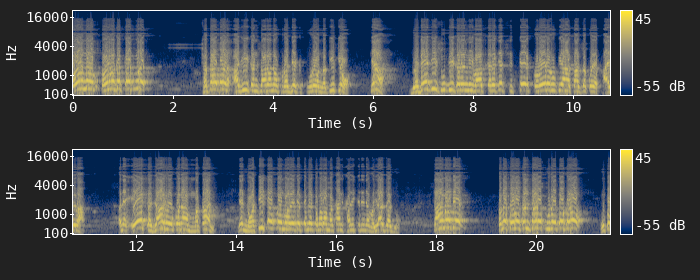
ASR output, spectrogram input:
ત્રણ નામ ત્રણ વખત ખાતમુહૂર્ત છતાં પણ આજી કંસારાનો પ્રોજેક્ટ પૂરો નથી થયો. ક્યાં? ગઢેજી શુદ્ધિકરણની વાત કરે છે, સિત્તેર કરોડ રૂપિયા શાસકોએ ફાળવા અને એક હજાર લોકોના મકાન. ને નોટિસ આપવામાં આવે કે તમે તમારા મકાન ખાલી કરીને વયા જાજો. શા માટે? તમે થોડો કંસારો પૂરો તો કરો. હું તો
